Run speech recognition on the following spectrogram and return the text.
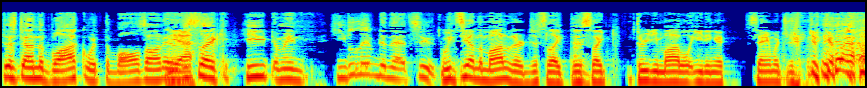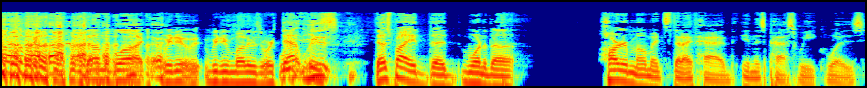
just down the block with the balls on it. It was just like he, I mean, he lived in that suit. we'd see on the monitor just like this mm. like 3D model eating a sandwich drinking coffee down the block. We knew we knew money was worth. That Well, you- was that was probably the one of the harder moments that I've had in this past week was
